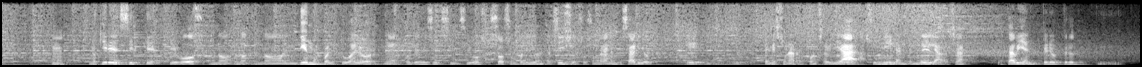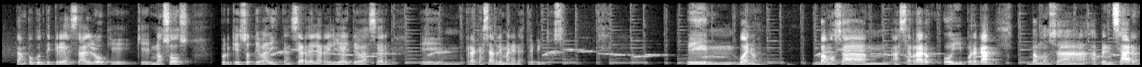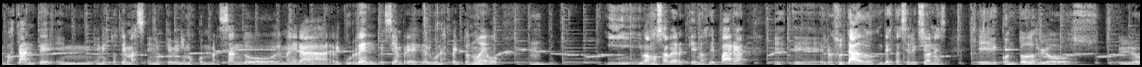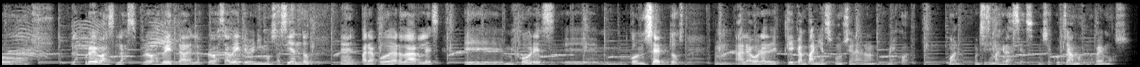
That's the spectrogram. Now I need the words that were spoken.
¿eh? No quiere decir que, vos no, entiendas cuál es tu valor, ¿eh? porque es decir, si, vos sos un político en ejercicio, sos un gran empresario, eh, tenés una responsabilidad, asumila, entendela, o sea, está bien, pero, pero tampoco te creas algo que, que, no sos, porque eso te va a distanciar de la realidad y te va a hacer fracasar de manera estrepitosa. bueno, vamos a, cerrar hoy por acá. Vamos a, pensar bastante en, estos temas en los que venimos conversando de manera recurrente, siempre desde algún aspecto nuevo. Y, vamos a ver qué nos depara este, el resultado de estas elecciones eh, con todos los, las pruebas, las pruebas beta, las pruebas AB que venimos haciendo ¿eh? para poder darles eh, mejores conceptos a la hora de qué campañas funcionaron mejor. Bueno, muchísimas gracias. Nos escuchamos, nos vemos.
